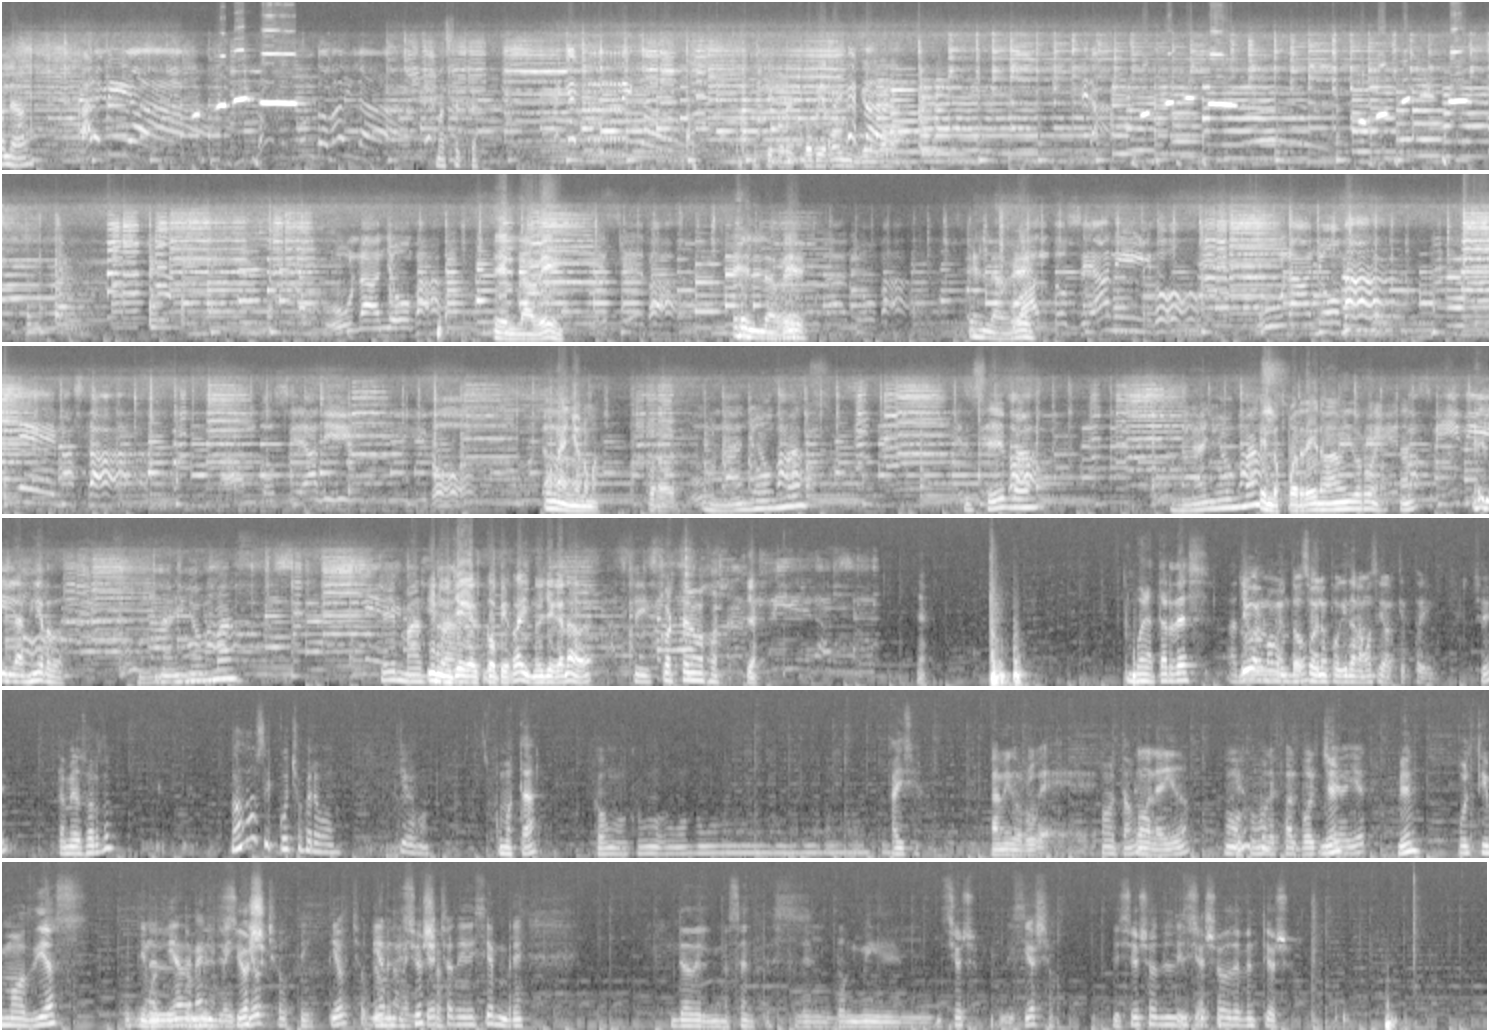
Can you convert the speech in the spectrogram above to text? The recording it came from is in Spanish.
Hola, ¡Alegría! Todo el mundo baila. más cerca. ¡Ay, ¡Qué rico! Es que por el copyright no quiero que haga. Mira. Un año más En la B. Es la B, es la B. los potreros, amigo Rubén. ¿ah? en la mierda. Un año más. ¿Qué más? Y no da? llega el copyright, no llega nada. Sí, córtalo mejor. Ya. Ya. Buenas tardes a todo Llegó el el momento, mundo. súbele un poquito la música porque estoy. ¿Sí? ¿Está medio sordo? No, no, se escucho, pero. Quiero. ¿Cómo está? ¿Cómo, cómo, cómo, cómo? Ahí sí. Amigo Rubén. ¿Cómo estamos? ¿Cómo le ha ido? ¿Cómo, Bien, cómo pues. le fue al bolche Bien. ayer? Bien. Últimos días. Último Del día del año, 2018. 28, 28, viernes 2018. 28 de diciembre Día del Inocentes. del 2018. 18. 18 del 18, 18. del 28.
